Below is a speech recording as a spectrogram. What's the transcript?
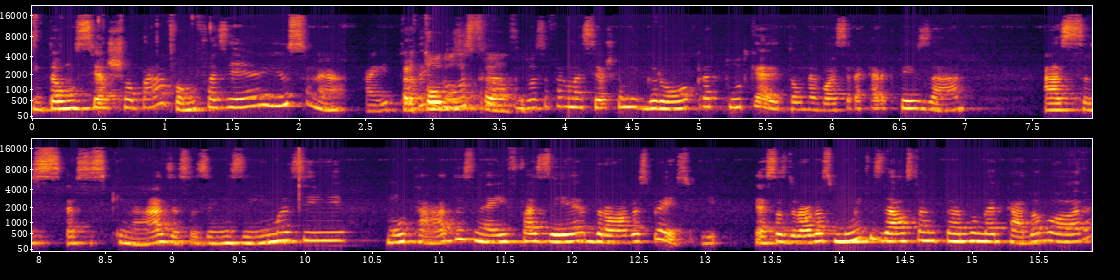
Então se achou, ah, vamos fazer isso, né? Aí para todos os cânceres. A indústria farmacêutica migrou para tudo que era. Então o negócio era caracterizar essas, essas quinases, essas enzimas e mutadas, né? E fazer drogas para isso. E essas drogas, muitas delas estão entrando no mercado agora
